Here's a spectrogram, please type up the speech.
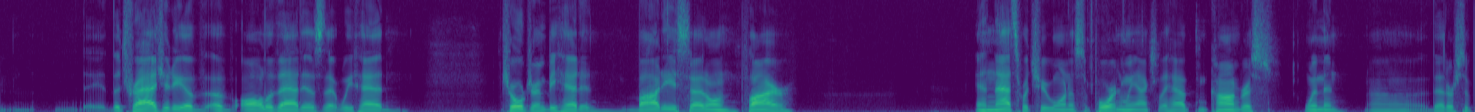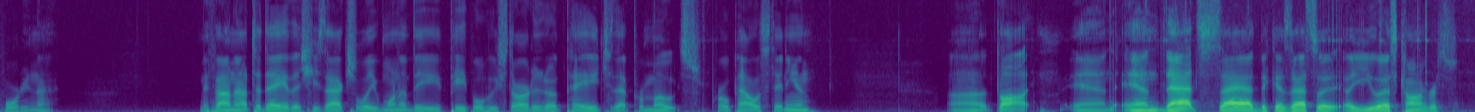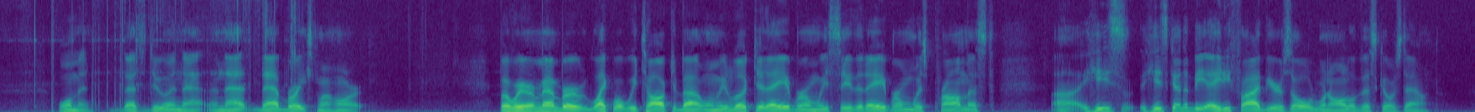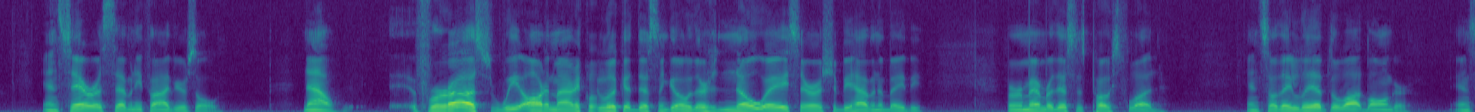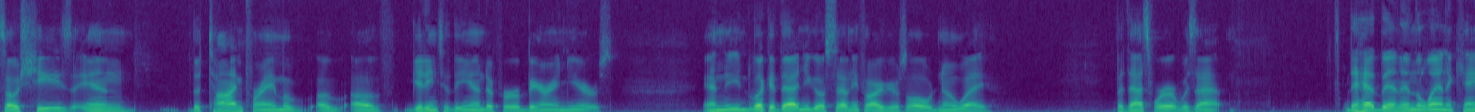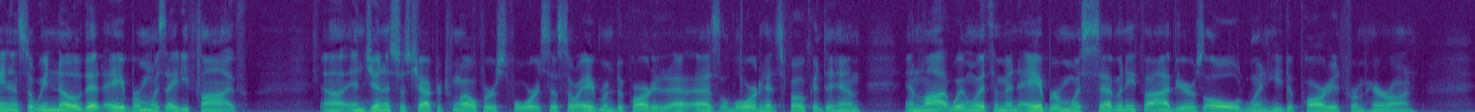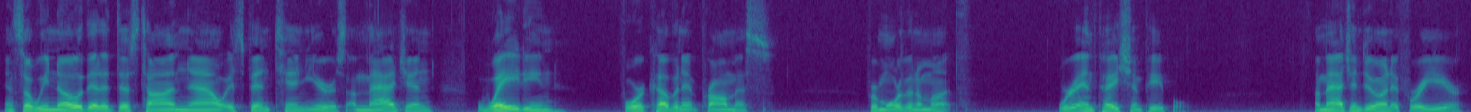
the tragedy of, of all of that is that we've had children beheaded, bodies set on fire. And that's what you want to support. And we actually have Congress women uh, that are supporting that. They found out today that she's actually one of the people who started a page that promotes pro-Palestinian uh, thought, and and that's sad because that's a, a U.S. Congresswoman that's doing that, and that that breaks my heart. But we remember, like what we talked about when we looked at Abram, we see that Abram was promised. Uh, he's he's going to be 85 years old when all of this goes down, and Sarah's 75 years old. Now, for us, we automatically look at this and go, there's no way Sarah should be having a baby. But remember, this is post flood. And so they lived a lot longer. And so she's in the time frame of, of, of getting to the end of her barren years. And you look at that and you go, 75 years old? No way. But that's where it was at. They had been in the land of Canaan, so we know that Abram was 85 uh, in Genesis chapter 12, verse 4, it says, So Abram departed as the Lord had spoken to him, and Lot went with him. And Abram was 75 years old when he departed from Haran. And so we know that at this time now, it's been 10 years. Imagine waiting for a covenant promise for more than a month. We're impatient people. Imagine doing it for a year.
